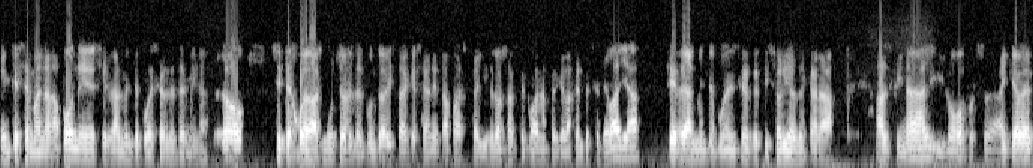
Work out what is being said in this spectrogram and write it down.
en qué semana la pones, si realmente puede ser determinante o no, si te juegas mucho desde el punto de vista de que sean etapas peligrosas que puedan hacer que la gente se te vaya, si realmente pueden ser decisorias de cara al final y luego pues hay que ver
